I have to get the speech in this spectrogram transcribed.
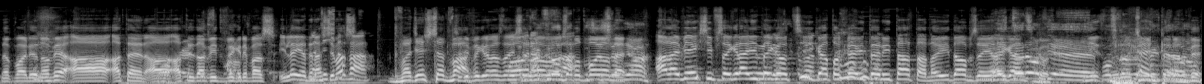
na palionowie, a, a ten, a, a ty Dawid wygrywasz ile? 11 masz? 22. 22. Czyli wygrywasz 22, Dobra. masz podwojone. Życzenia. Ale więksi przegrali tego odcinka to hejter i tata. No i dobrze, i elegancko. Hejterowie! Nic, Pozdrawiam hejterowie.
